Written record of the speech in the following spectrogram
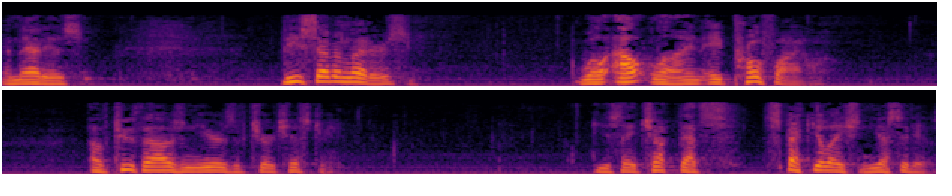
And that is these seven letters will outline a profile of 2,000 years of church history. You say, Chuck, that's speculation. Yes, it is.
